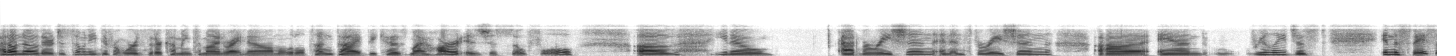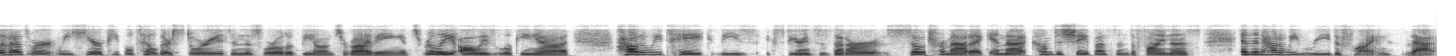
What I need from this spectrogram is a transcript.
I don't know. There are just so many different words that are coming to mind right now. I'm a little tongue tied because my heart is just so full of, you know, admiration and inspiration, uh, and really just in the space of as we we hear people tell their stories in this world of beyond surviving, it's really always looking at how do we take these experiences that are so traumatic and that come to shape us and define us, and then how do we redefine that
